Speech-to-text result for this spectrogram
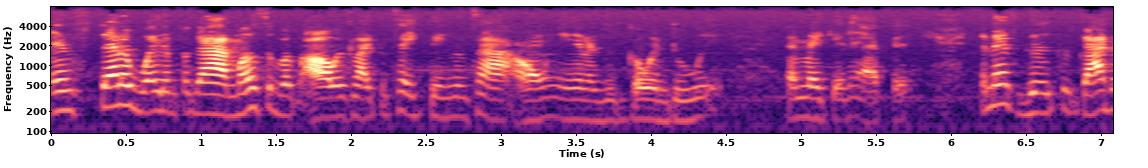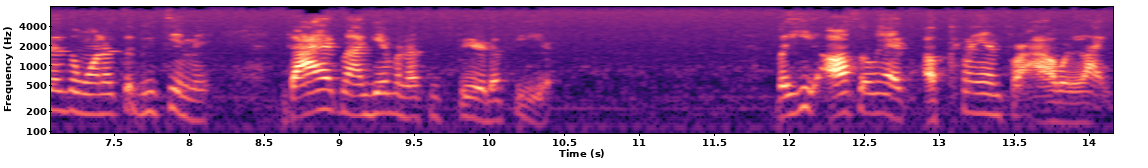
Instead of waiting for God, most of us always like to take things into our own hand and just go and do it and make it happen. And that's good because God doesn't want us to be timid. God has not given us a spirit of fear. But He also has a plan for our life.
